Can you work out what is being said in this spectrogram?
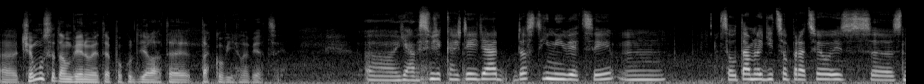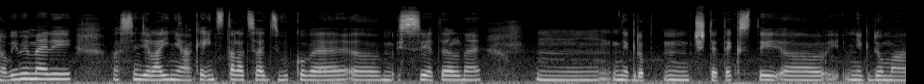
Eh, čemu se tam věnujete, pokud děláte takovéhle věci? Eh, já myslím, že každý dělá dost jiné věci. Mm, jsou tam lidi, co pracují s, s novými médii, vlastně dělají nějaké instalace, ať zvukové, eh, světelné. Mm, někdo mm, čte texty, někdo má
